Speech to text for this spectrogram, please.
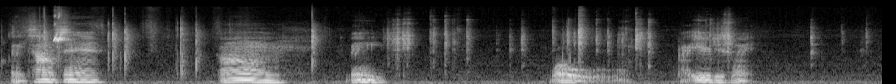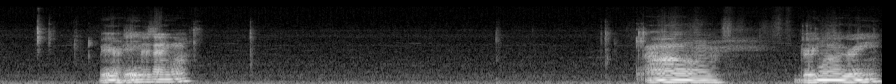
Klay Thompson. Um, Benny. Whoa. My ear just went. Baron Davis, anyone? Um, Draymond Green.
